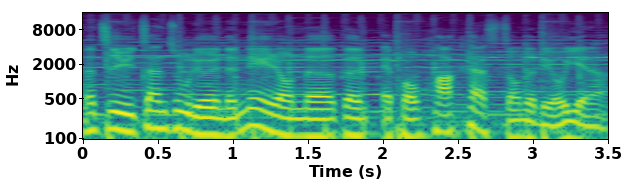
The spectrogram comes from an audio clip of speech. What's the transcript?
那至于赞助留言的内容呢，跟 Apple Podcast 中的留言啊，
